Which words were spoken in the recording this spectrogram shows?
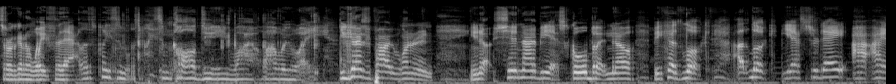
So we're gonna wait for that. Let's play some. Let's play some Call of Duty while while we wait. You guys are probably wondering, you know, shouldn't I be at school? But no, because look, uh, look, yesterday I, I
